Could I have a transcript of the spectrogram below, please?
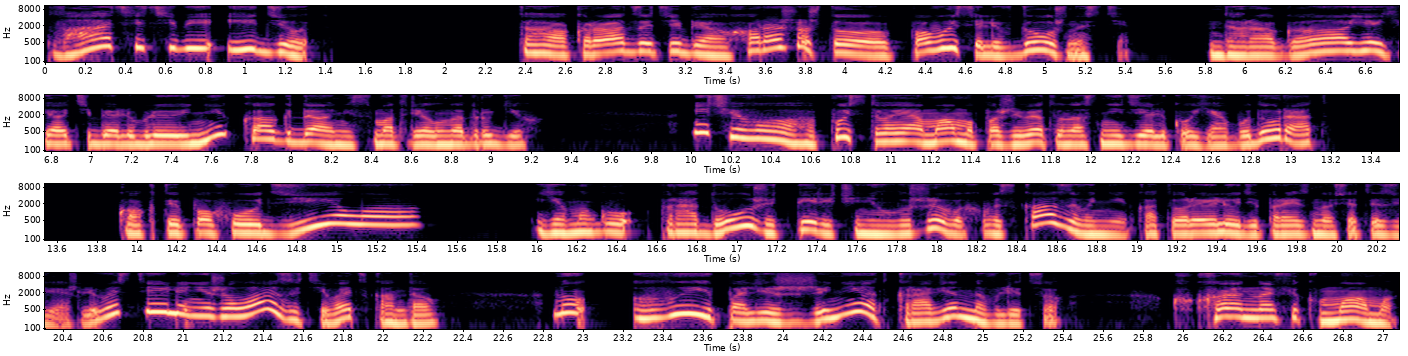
Платье тебе идет. Так, рад за тебя. Хорошо, что повысили в должности. Дорогая, я тебя люблю и никогда не смотрел на других. Ничего, пусть твоя мама поживет у нас недельку, я буду рад. Как ты похудела. Я могу продолжить перечень лживых высказываний, которые люди произносят из вежливости или не желая затевать скандал. Ну, выпали жене откровенно в лицо — Какая нафиг мама?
